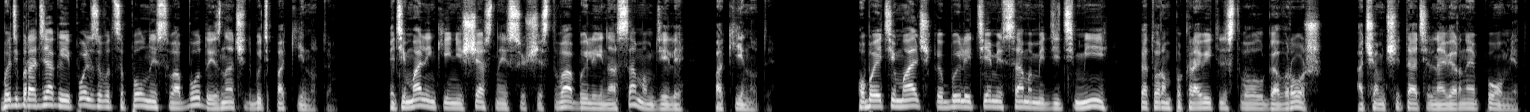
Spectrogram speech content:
Быть бродягой и пользоваться полной свободой значит быть покинутым. Эти маленькие несчастные существа были и на самом деле покинуты. Оба эти мальчика были теми самыми детьми, которым покровительствовал Гаврош, о чем читатель, наверное, помнит.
